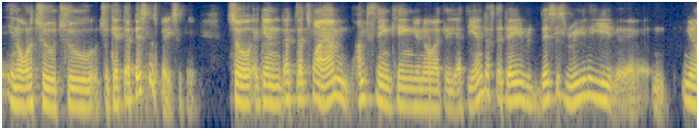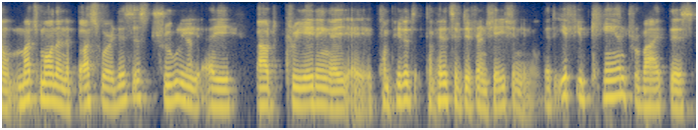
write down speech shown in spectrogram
in order to to to get their business basically. So again, that that's why I'm I'm thinking, you know, at the at the end of the day, this is really, uh, you know, much more than a buzzword. This is truly yep. a about creating a, a competitive competitive differentiation. You know, that if you can provide this,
